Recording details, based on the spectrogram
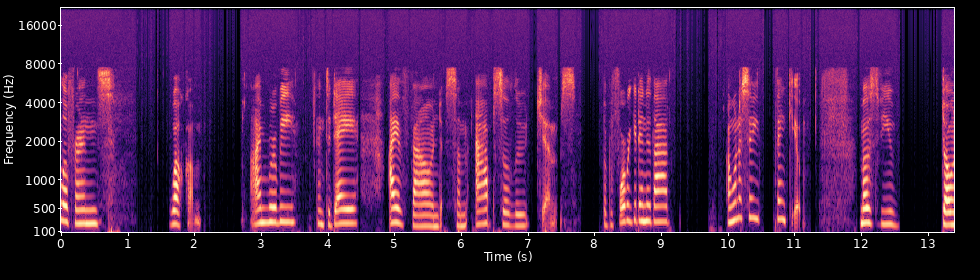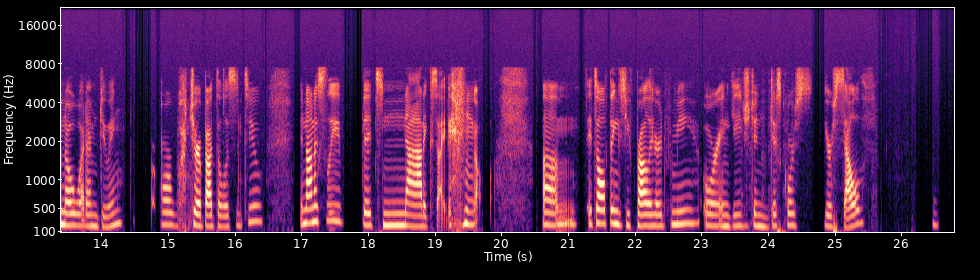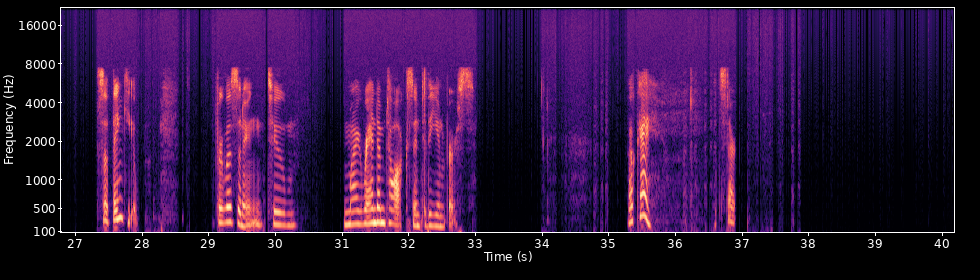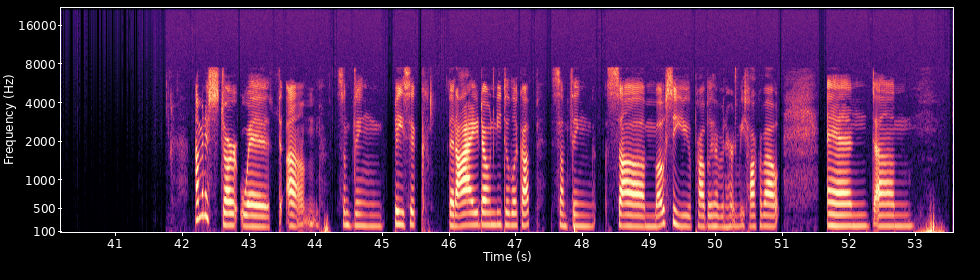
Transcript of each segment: Hello, friends. Welcome. I'm Ruby, and today I have found some absolute gems. But before we get into that, I want to say thank you. Most of you don't know what I'm doing or what you're about to listen to, and honestly, it's not exciting. um, it's all things you've probably heard from me or engaged in discourse yourself. So thank you for listening to my random talks into the universe. Okay, let's start. I'm going to start with um, something basic that I don't need to look up, something some most of you probably haven't heard me talk about, and um,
